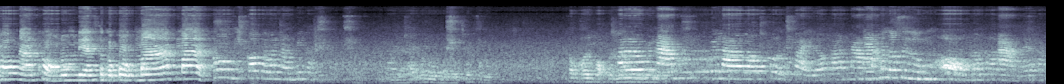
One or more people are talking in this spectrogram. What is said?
ห้องน้ำของโรงเรียนสกปรกมากมากห้องนี้ก็แปลว่าน้ำไม่ไหลต้องคอยบอกเป็น ถ้าน้ำเวลาเราเปิดใส่แล้วคะน้ำมันก็จะซึมออกนะคะอ่างเลยค่ะ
